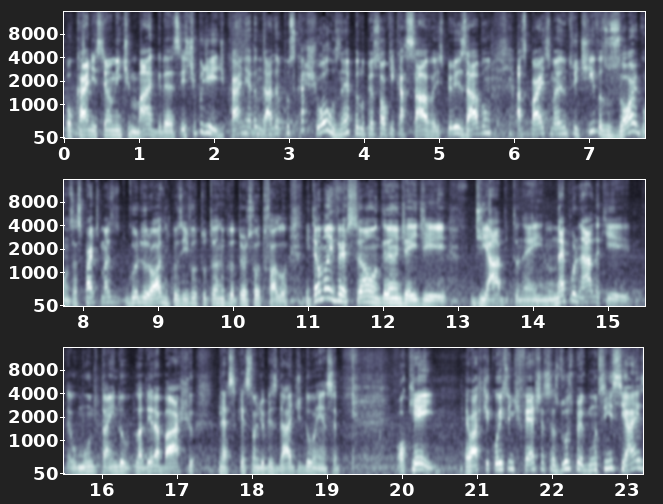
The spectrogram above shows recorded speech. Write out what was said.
ou carnes extremamente magras, esse tipo de, de carne era dada para os cachorros, né? Pelo pessoal que caçava. Eles priorizavam as partes mais nutritivas, os órgãos, as partes mais gordurosas, inclusive o tutano que o Dr. Souto falou. Então é uma inversão grande aí de, de hábito, né? E não é por nada que o mundo está indo ladeira abaixo nessa questão de obesidade e doença. Ok, eu acho que com isso a gente fecha essas duas perguntas iniciais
